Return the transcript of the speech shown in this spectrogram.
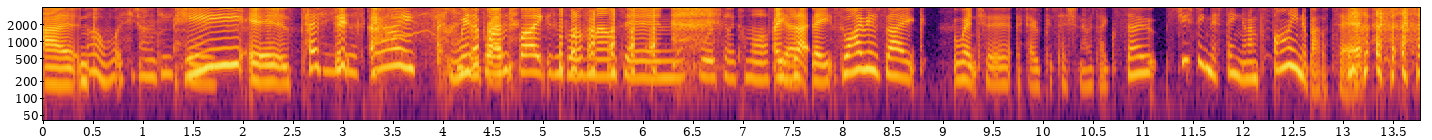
and oh, what is he trying to do? To you? he is tested Jesus Christ! with a friend. his bike. He's fall off a mountain. Water's gonna come off. yeah. Exactly. So I was like, went to a therapy session. I was like, so Stu's doing this thing and I'm fine about it.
